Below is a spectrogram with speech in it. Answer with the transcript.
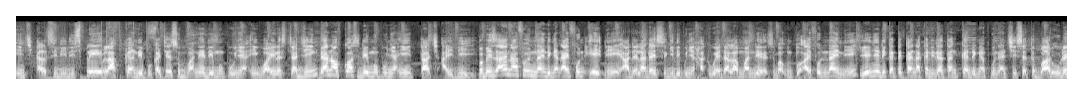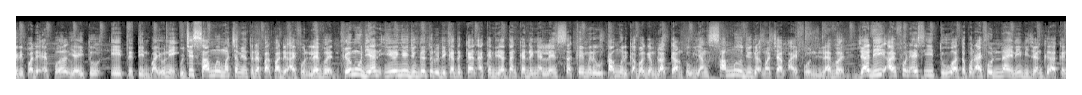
inch LCD display. Belakang dia pun kaca sebabnya dia mempunyai wireless charging dan of course dia mempunyai Touch ID. Perbezaan iPhone 9 dengan iPhone 8 ni ni adalah dari segi dia punya hardware dalaman dia sebab untuk iPhone 9 ni ianya dikatakan akan didatangkan dengan penggunaan chipset terbaru daripada Apple iaitu A13 Bionic which is sama macam yang terdapat pada iPhone 11. Kemudian ianya juga turut dikatakan akan didatangkan dengan lensa kamera utama dekat bahagian belakang tu yang sama juga macam iPhone 11. Jadi iPhone SE 2 ataupun iPhone 9 ni dijangka akan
